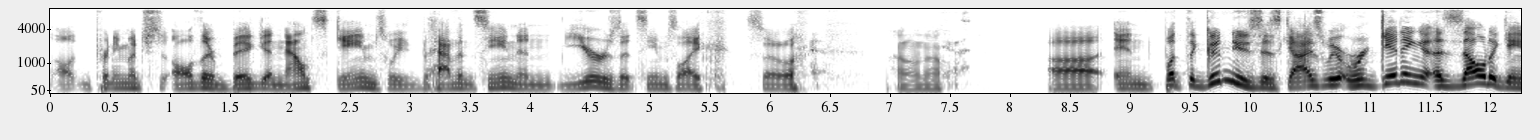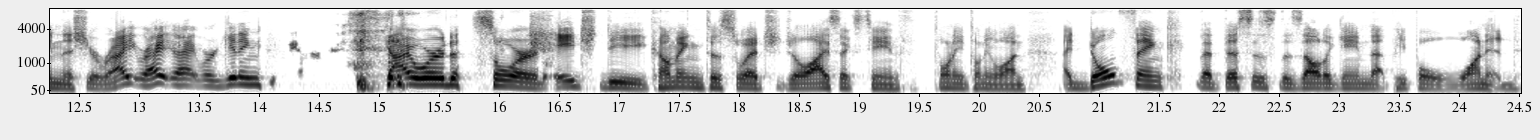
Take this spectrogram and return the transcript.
all, pretty much all their big announced games we haven't seen in years. It seems like so. I don't know. Uh, and but the good news is, guys, we're we're getting a Zelda game this year, right? Right? Right? We're getting Skyward Sword HD coming to Switch July sixteenth, twenty twenty one. I don't think that this is the Zelda game that people wanted,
